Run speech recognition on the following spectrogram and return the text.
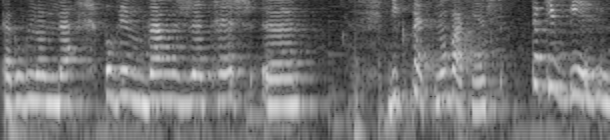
Tak wygląda. Powiem wam, że też y, Big Pets, no właśnie, takie wie,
